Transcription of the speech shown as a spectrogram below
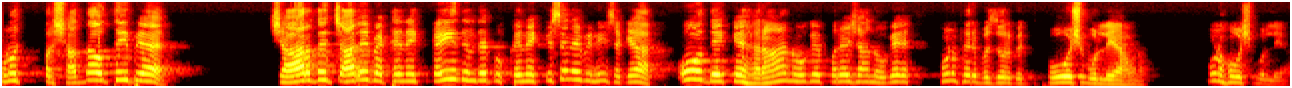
ਹੁਣ ਉਹ ਪ੍ਰਸ਼ਾਦਾ ਉੱਥੇ ਹੀ ਪਿਆ ਹੈ। ਚਾਰ ਦੇ ਚਾਰੇ ਬੈਠੇ ਨੇ, ਕਈ ਦਿਨ ਦੇ ਭੁੱਖੇ ਨੇ, ਕਿਸੇ ਨੇ ਵੀ ਨਹੀਂ ਸਕਿਆ। ਉਹ ਦੇਖ ਕੇ ਹੈਰਾਨ ਹੋ ਗਏ, ਪਰੇਸ਼ਾਨ ਹੋ ਗਏ। ਹੁਣ ਫਿਰ ਬਜ਼ੁਰਗ ਹੋਸ਼ ਬੋਲਿਆ ਹੁਣ ਹੁਣ ਹੋਸ਼ ਬੋਲਿਆ।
